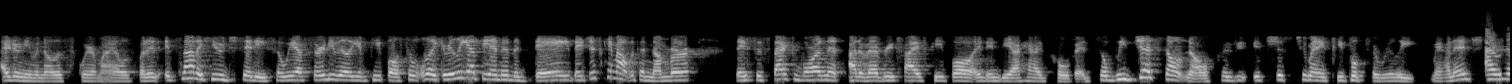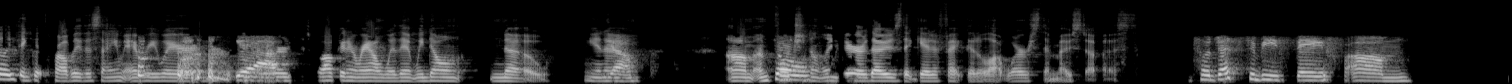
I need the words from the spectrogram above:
I don't even know the square miles, but it, it's not a huge city. So we have 30 million people. So like really at the end of the day, they just came out with a number. They suspect one out of every five people in India had COVID. So we just don't know because it's just too many people to really manage. I really think it's probably the same everywhere. yeah. We're just walking around with it. We don't know, you know. Yeah. Um, unfortunately, so, there are those that get affected a lot worse than most of us. So just to be safe, um,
